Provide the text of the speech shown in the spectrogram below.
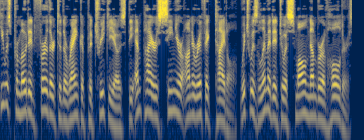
He was promoted further to the rank of patrikios the empire's senior honorific title, which was limited to a small number of holders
